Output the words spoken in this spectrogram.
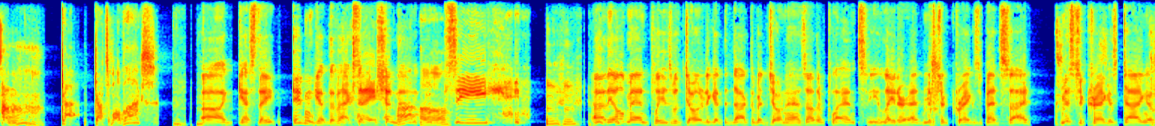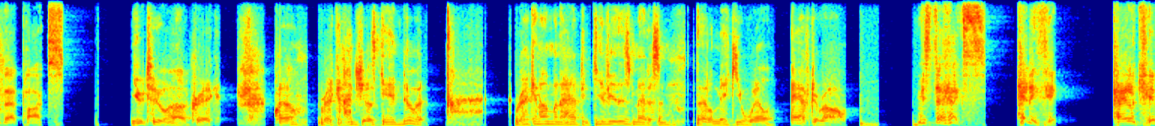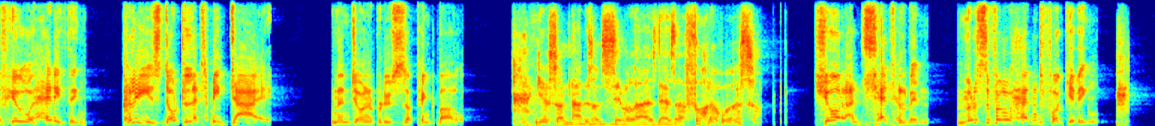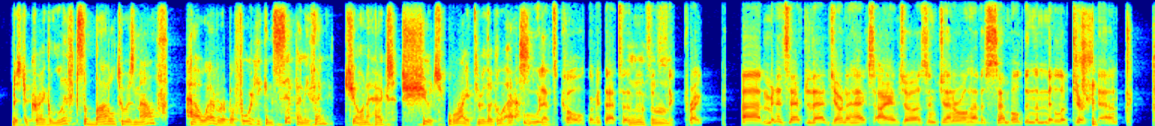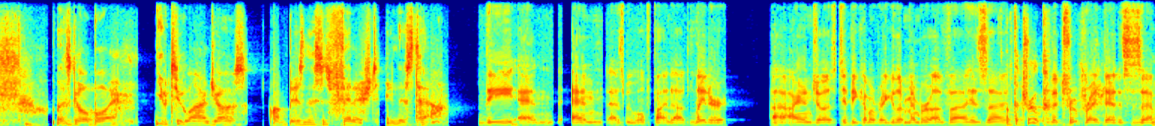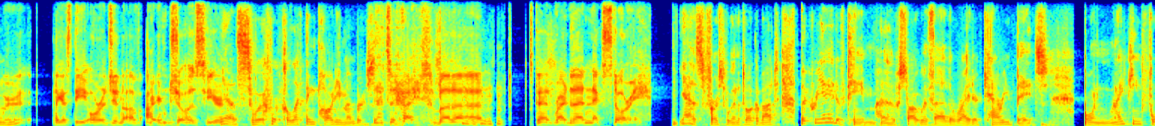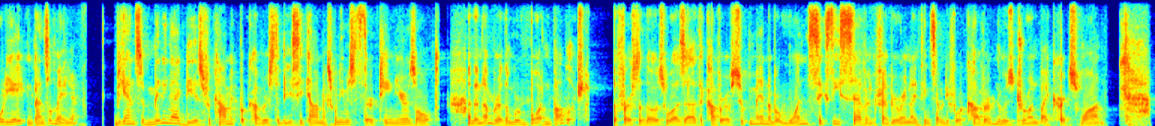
Huh? Got got smallpox? Uh, I guess they didn't get the vaccination. Then. Uh-oh. Oopsie. Mhm. Uh, the old man pleads with Jonah to get the doctor, but Jonah has other plans. He later, at Mr. Craig's bedside, Mr. Craig is dying of that pox. You too, huh, Craig? Well, reckon I just can't do it. Reckon I'm gonna have to give you this medicine that'll make you well after all. Mr. Hex, anything. I'll give you anything. Please don't let me die. And then Jonah produces a pink bottle. Guess I'm not as uncivilized as I thought I was. You're a gentleman, merciful and forgiving. Mr. Craig lifts the bottle to his mouth. However, before he can sip anything, Jonah Hex shoots right through the glass. Ooh, that's cold. I mean, that's a, that's a Mhm. sick prank. Uh, minutes after that, Jonah Hex, Iron Jaws, and General have assembled in the middle of Jerktown. Let's go, boy. You too, Iron Jaws. Our business is finished in this town. the end. And as we will find out later, uh, Iron Jaws did become a regular member of uh, his uh, Of the troop. the troop right there. This is uh, where I guess the origin of Iron Jaws here. Yes, we're, we're collecting party members. That's right. But uh, let's go ahead right to that next story. Yes, first we're going to talk about the creative team. Uh, we'll start with uh, the writer Cary Bates. Born in 1948 in Pennsylvania, began submitting ideas for comic book covers to DC Comics when he was 13 years old, and a number of them were bought and published. The first of those was uh, the cover of Superman number 167, February 1974 cover, and it was drawn by Curt Swan.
